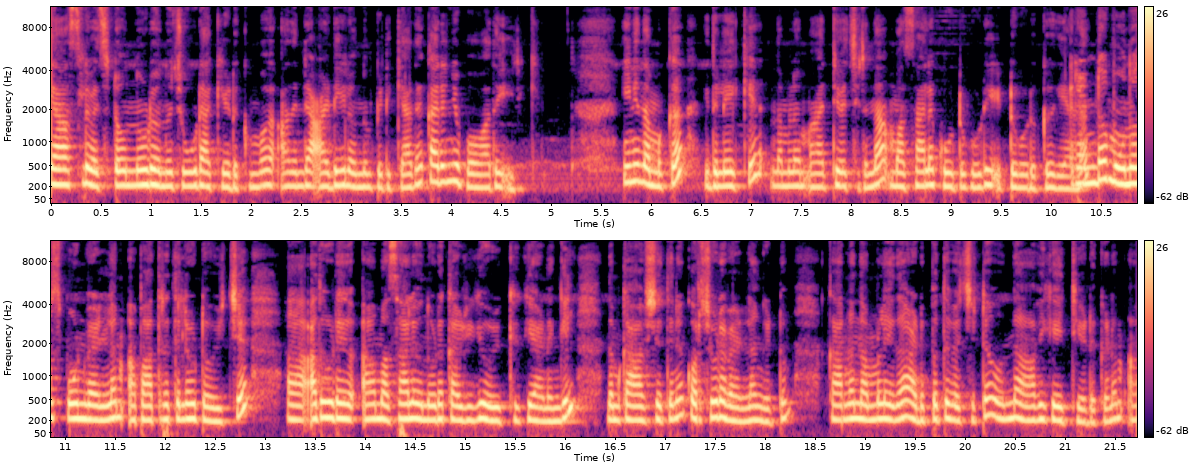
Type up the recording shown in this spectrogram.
ഗ്യാസിൽ വെച്ചിട്ട് ഒന്നുകൂടി ഒന്ന് ചൂടാക്കി എടുക്കുമ്പോൾ അതിന്റെ അടിയിലൊന്നും പിടിക്കാതെ കരിഞ്ഞു പോവാതെ ഇരിക്കും. ഇനി നമുക്ക് ഇതിലേക്ക് നമ്മൾ മാറ്റി വെച്ചിരുന്ന മസാല കൂട്ടുകൂടി ഇട്ട് കൊടുക്കുകയാണ്. രണ്ടോ മൂന്നോ സ്പൂൺ വെള്ളം ആ പാത്രത്തിലോട്ട് ഒഴിച്ച് അതുകൂടെ ആ മസാല ഒന്നുകൂടെ കഴുകി ഒഴിക്കുകയാണെങ്കിൽ നമുക്ക് ആവശ്യത്തിന് കുറച്ചുകൂടെ വെള്ളം കിട്ടും. കാരണം നമ്മളിത് അടുപ്പത്ത് വെച്ചിട്ട് ഒന്ന് ആവി കയറ്റിയെടുക്കണം. ആ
